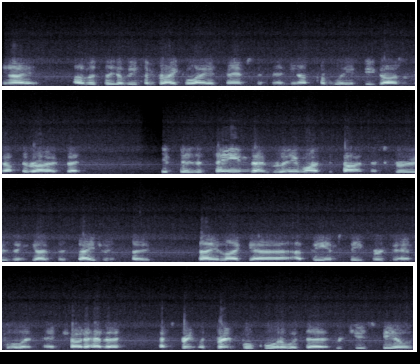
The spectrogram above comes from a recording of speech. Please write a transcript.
you know, obviously there'll be some breakaway attempts, and you know, probably a few guys will go up the road. But if there's a team that really wants to tighten the screws and go for the stage win, so say like a, a BMC for example, and, and try to have a, a sprint with Brent Bookwalter with the reduced field,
